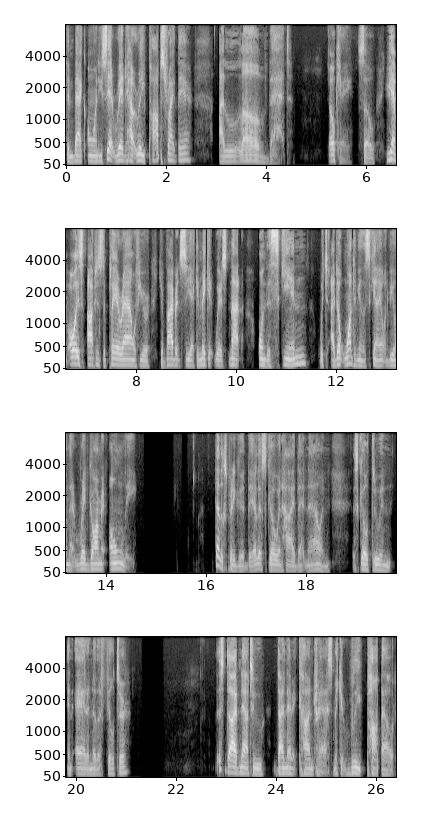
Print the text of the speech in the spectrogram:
then back on. You see that red, how it really pops right there? I love that. Okay, so you have all these options to play around with your, your vibrancy. I can make it where it's not on the skin, which I don't want to be on the skin. I want to be on that red garment only. That looks pretty good there. Let's go and hide that now and let's go through and, and add another filter. Let's dive now to dynamic contrast, make it really pop out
